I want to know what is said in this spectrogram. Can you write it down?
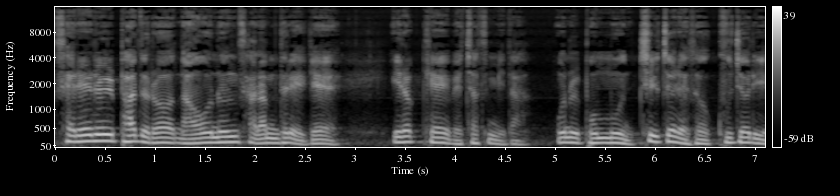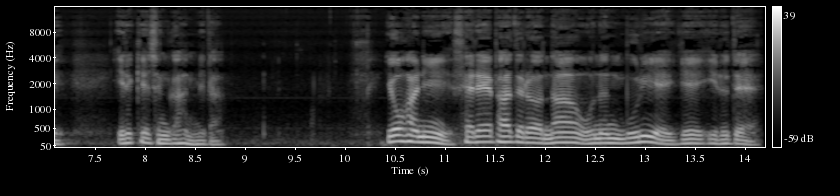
세례를 받으러 나오는 사람들에게 이렇게 외쳤습니다. 오늘 본문 7절에서 9절이 이렇게 증가합니다. 요한이 세례 받으러 나오는 무리에게 이르되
